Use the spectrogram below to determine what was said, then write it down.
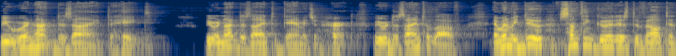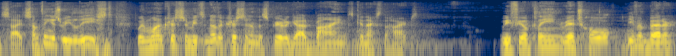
We were not designed to hate. We were not designed to damage and hurt. We were designed to love. And when we do, something good is developed inside. Something is released when one Christian meets another Christian and the Spirit of God binds, connects the hearts. We feel clean, rich, whole, even better,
